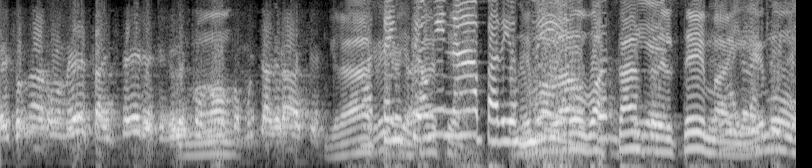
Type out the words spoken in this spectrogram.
personas honestas y serias que yo les No. conozco. Muchas gracias. Gracias. Atención, gracias. INAPA, Dios hemos mío. hablado Por- bastante del tema y Tenemos que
